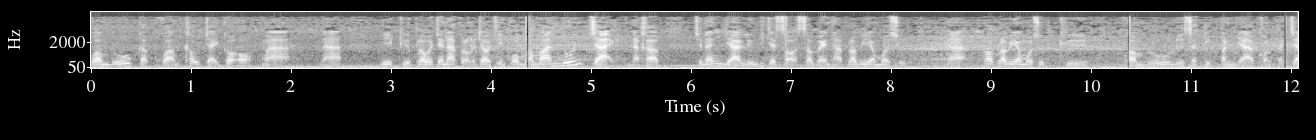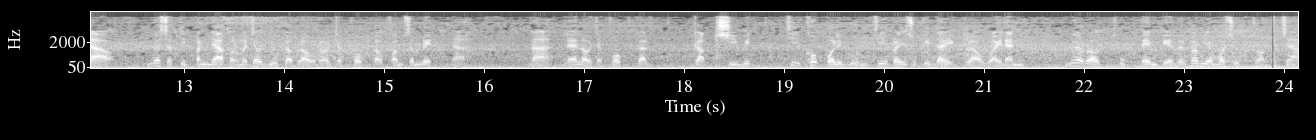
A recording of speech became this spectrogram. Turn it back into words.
ความรู้กับความเข้าใจก็ออกมา นะฮะนี่คือพระวจนะของพระเจ้าที่ผมมามานุนใจนะครับฉะนั้นอย่าลืมที่จะเสาะแสวงหาพระวิญญาณบริสุทธิ์นะเพราะพระวิญญาณบริสุทธิ์คือความรู้หรือสติปัญญาของพระเจ้า เมื่อสติปัญญาของพระเจ้าอยู่กับเรา เราจะพบกับความสำเร็จนะนะและเราจะพบกับกับชีวิตที่ครบบริบูรณ์ที่พระเยซูคริสต์ได้กล่าวไว้นั้น เมื่อเราถูกเต็มเปี่ยมด้วยพระวิญญาณบริสุทธิ์ของพระเจ้า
